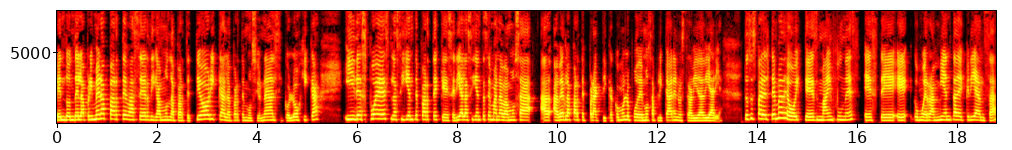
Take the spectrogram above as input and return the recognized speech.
en donde la primera parte va a ser, digamos, la parte teórica, la parte emocional, psicológica, y después la siguiente parte, que sería la siguiente semana, vamos a, a ver la parte práctica, cómo lo podemos aplicar en nuestra vida diaria. Entonces, para el tema de hoy, que es mindfulness, este, eh, como herramienta de crianza,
